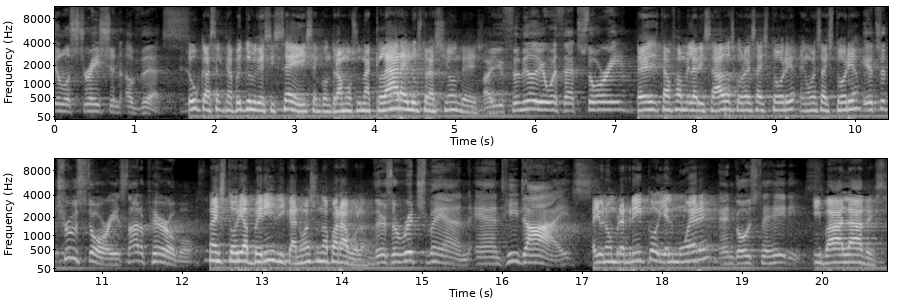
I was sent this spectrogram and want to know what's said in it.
illustration of this. Lucas el capítulo 16 encontramos una clara ilustración de eso. Are you familiar with that story? ¿Ustedes están familiarizados con esa historia? En esa historia? It's a true story, it's not a parable. Es una historia verídica, no es una parábola. There's a rich man, and he dies Hay un hombre rico y él muere and goes to Hades. y va al Hades.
